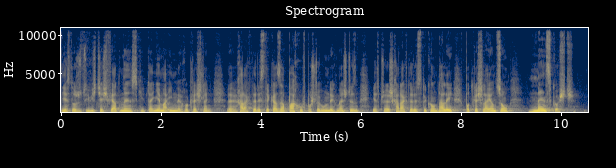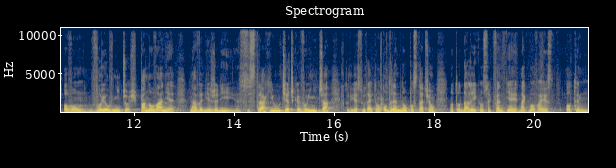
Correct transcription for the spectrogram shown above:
jest to rzeczywiście świat męski. Tutaj nie ma innych określeń. E, charakterystyka zapachów poszczególnych mężczyzn jest przecież charakterystyką dalej podkreślającą męskość, ową wojowniczość, panowanie, nawet jeżeli strach i ucieczkę wojnicza, który jest tutaj tą odrębną postacią, no to dalej konsekwentnie jednak mowa jest o tym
